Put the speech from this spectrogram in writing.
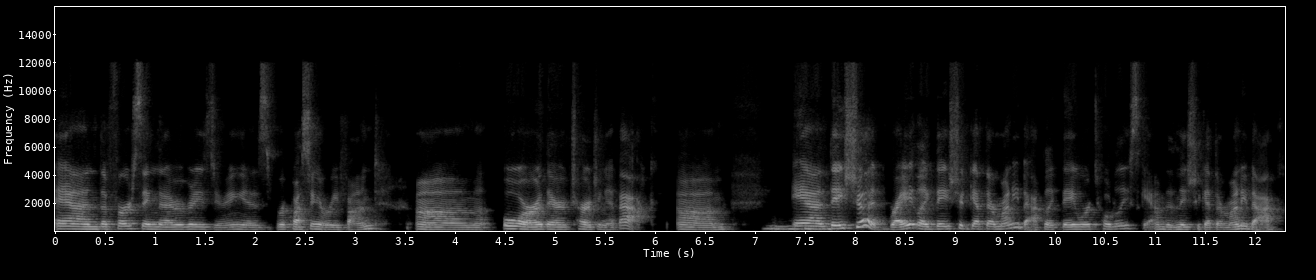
And the first thing that everybody's doing is requesting a refund um, or they're charging it back. Um, mm-hmm. And they should, right? Like they should get their money back. Like they were totally scammed and they should get their money back.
